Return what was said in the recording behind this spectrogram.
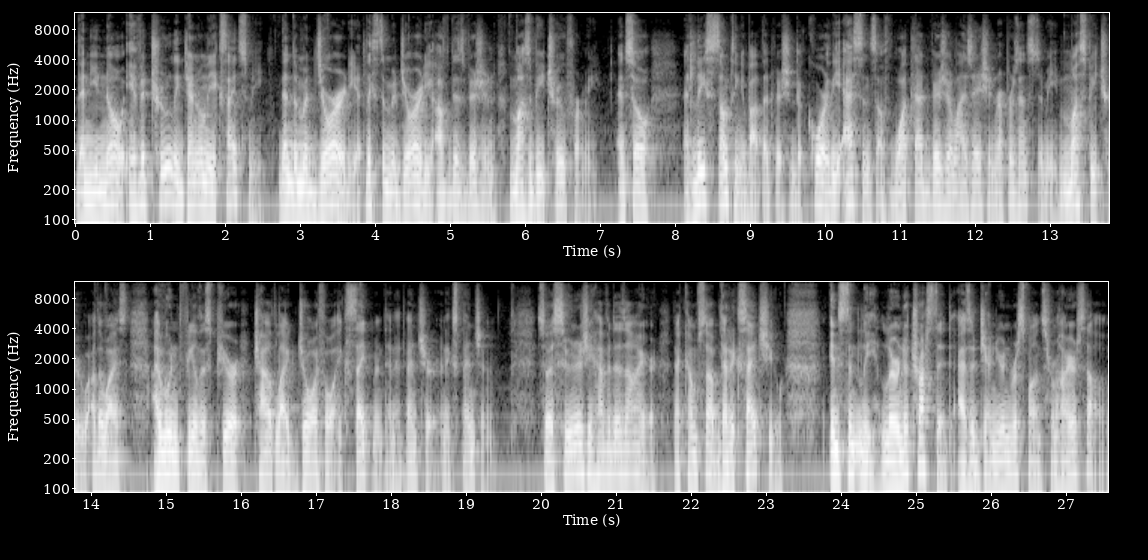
then you know if it truly genuinely excites me, then the majority, at least the majority of this vision must be true for me. And so at least something about that vision, the core, the essence of what that visualization represents to me must be true. Otherwise, I wouldn't feel this pure, childlike, joyful excitement and adventure and expansion. So as soon as you have a desire that comes up, that excites you, instantly learn to trust it as a genuine response from higher self.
